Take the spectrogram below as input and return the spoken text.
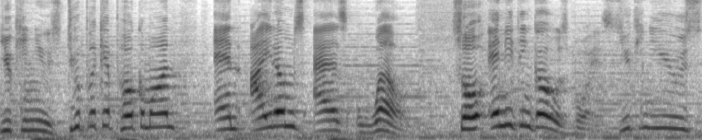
You can use duplicate Pokemon and items as well. So anything goes, boys. You can use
